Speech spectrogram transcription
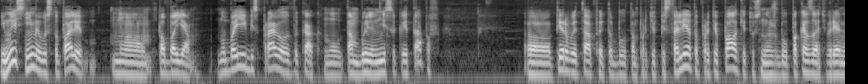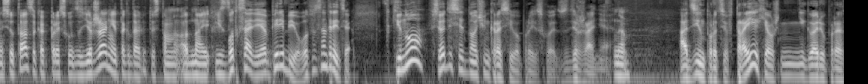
И мы с ними выступали по боям. Ну, бои без правил это как? Ну, там были несколько этапов. А, первый этап это был там против пистолета, против палки, то есть нужно было показать в реальной ситуации, как происходит задержание и так далее. То есть там одна из... Вот, кстати, я перебью. Вот посмотрите, в кино все действительно очень красиво происходит, задержание. Да один против троих, я уж не говорю про,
